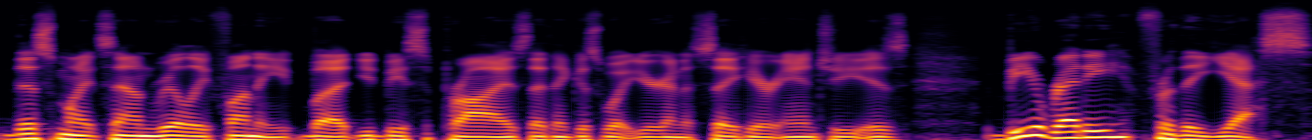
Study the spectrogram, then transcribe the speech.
this might sound really funny, but you'd be surprised, I think is what you're going to say here, Angie, is be ready for the yes.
